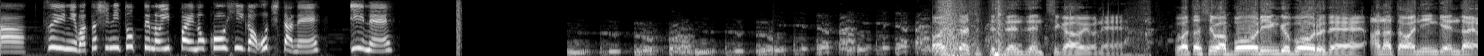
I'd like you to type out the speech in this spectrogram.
あ、ついに私にとっての一杯のコーヒーが落ちたね。いいね。私たちって全然違うよね。私はボーリングボールで、あなたは人間だよ。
